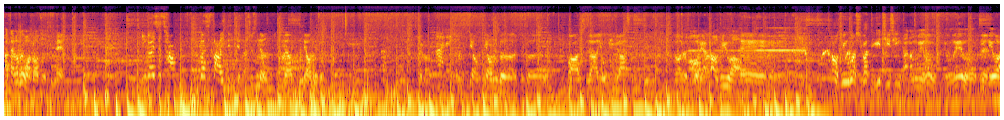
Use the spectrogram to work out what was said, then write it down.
啊，等下要换大船。嘿。应该是差，应该是大一点点的，就是那种我们要钓那个。对吗钓钓那个这个花枝啊、鱿鱼啊什么，都要有过两套挑哦。嘿嘿嘿套挑我是捌第一七星潭那边用用那个丢啊，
